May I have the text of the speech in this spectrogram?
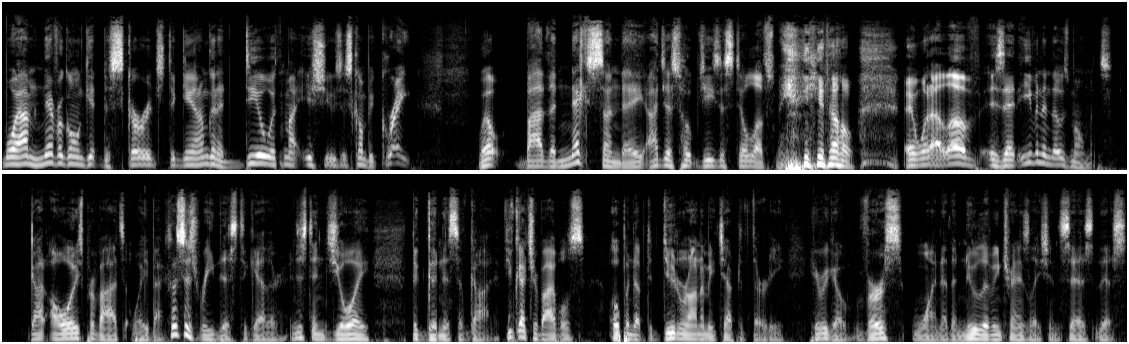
boy, I'm never going to get discouraged again. I'm going to deal with my issues. It's going to be great. Well, by the next Sunday, I just hope Jesus still loves me, you know. And what I love is that even in those moments, God always provides a way back. So let's just read this together and just enjoy the goodness of God. If you've got your Bibles opened up to Deuteronomy chapter 30, here we go. Verse 1 of the New Living Translation says this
